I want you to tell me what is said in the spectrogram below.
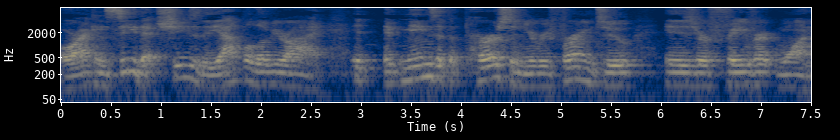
Or I can see that she's the apple of your eye. It, it means that the person you're referring to is your favorite one,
